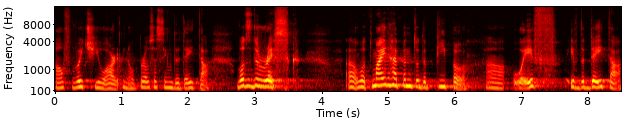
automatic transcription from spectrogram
of which you are you know, processing the data. What's the risk? Uh, what might happen to the people uh, if, if the data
